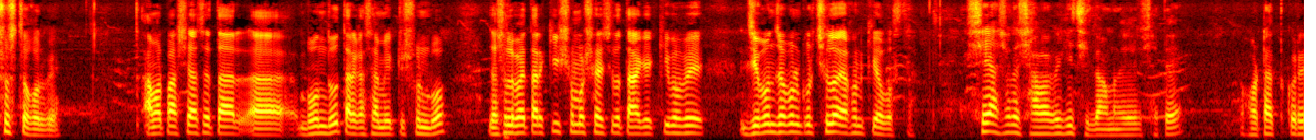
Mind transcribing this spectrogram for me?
সুস্থ করবে। আমার পাশে আছে তার বন্ধু, তার কাছে আমি একটু শুনব। আসলে ভাই, তার কি সমস্যা হয়েছিল, তা আগে কীভাবে জীবনযাপন করছিল, এখন কি অবস্থা? সে আসলে স্বাভাবিকই ছিল আমাদের সাথে। হঠাৎ করে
